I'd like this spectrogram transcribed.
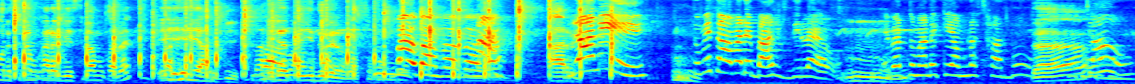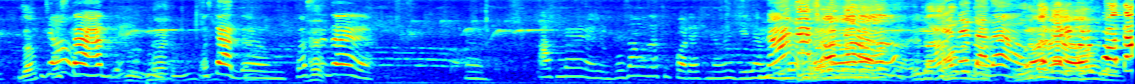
পরিশ্রম করে বিশ্রাম করে এই আর কি। এটা হচ্ছে ইঁদুরের রচনা। আর রানী তুমি তো আমারে বাস দিলাও। এবার তোমারে কি আমরা ছাড়বো? যাও। যাও যাও। উস্তাদ উস্তাদ উম, বলছে আপনি বোঝা বোঝা কি পরে এখন আমি দিলাম না। না হবে দাদা কথা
